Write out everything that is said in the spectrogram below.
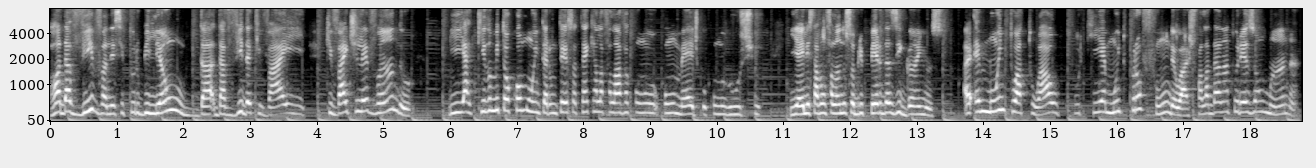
roda viva, nesse turbilhão da, da vida que vai que vai te levando. E aquilo me tocou muito. Era um texto até que ela falava com o, com o médico, com o Lúcio. E aí eles estavam falando sobre perdas e ganhos. É, é muito atual porque é muito profundo, eu acho. Fala da natureza humana.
